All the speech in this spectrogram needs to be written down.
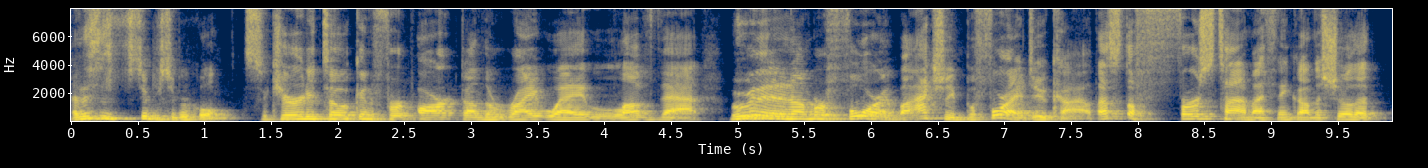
And this is super, super cool. Security token for art done the right way. Love that. Moving into number four, but actually before I do, Kyle, that's the first time I think on the show that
